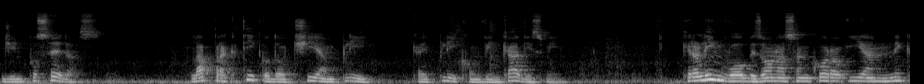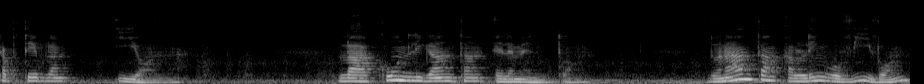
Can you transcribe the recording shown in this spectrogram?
gin possedas. La practico do ciam pli kai pli convincadis min, che la lingvo besonas ancora ian necapteblan ion, la cunligantan elementon, donantan al lingvo vivon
